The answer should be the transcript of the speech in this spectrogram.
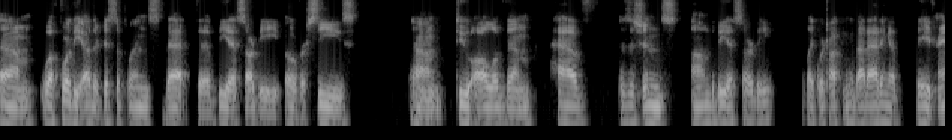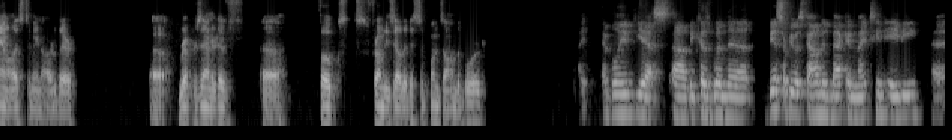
um, well, for the other disciplines that the BSRB oversees, um, do all of them have positions on the BSRB? Like we're talking about adding a behavior analyst. I mean, are there uh, representative uh, folks from these other disciplines on the board? I, I believe yes, uh, because when the BSRB was founded back in 1980, uh,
